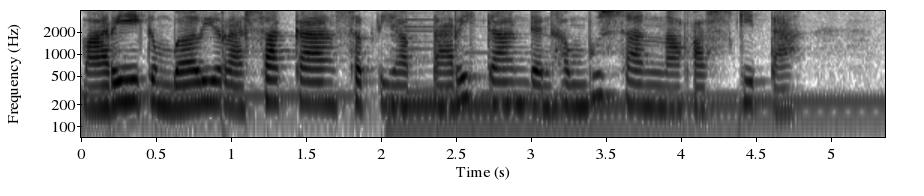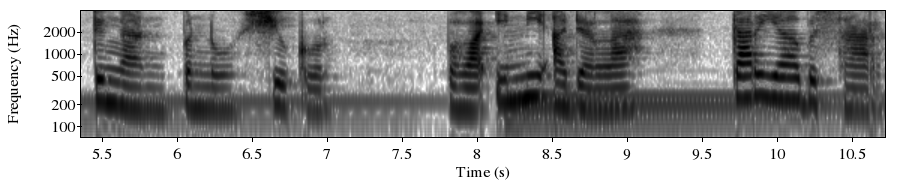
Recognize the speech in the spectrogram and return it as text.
mari kembali rasakan setiap tarikan dan hembusan nafas kita dengan penuh syukur bahwa ini adalah karya besar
